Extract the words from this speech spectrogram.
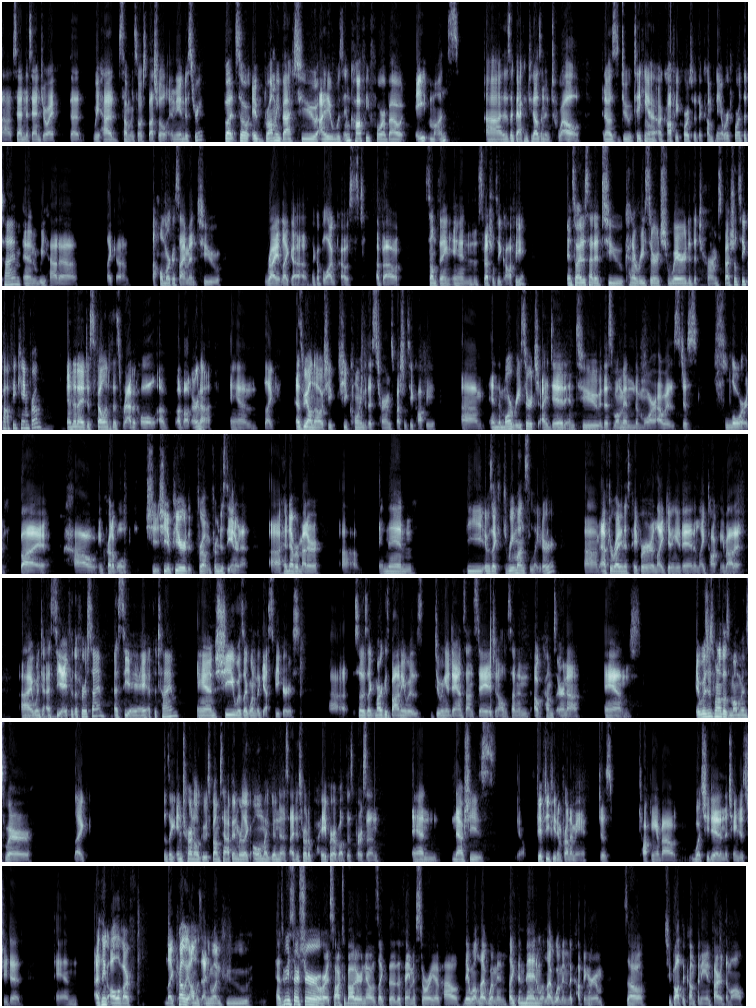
uh, sadness and joy that we had someone so special in the industry. But so it brought me back to I was in coffee for about eight months. Uh, it was like back in 2012, and I was do taking a, a, coffee course with the company I worked for at the time, and we had a like a, a homework assignment to write like a like a blog post about something in specialty coffee. And so I decided to kind of research where did the term specialty coffee came from. And then I just fell into this rabbit hole of about Erna and like as we all know, she she coined this term specialty coffee. Um, and the more research I did into this woman, the more I was just floored by how incredible she she appeared from from just the internet. Uh, had never met her, um, and then the it was like three months later, um, after writing this paper and like getting it in and like talking about it, I went to SCA for the first time, SCAA at the time, and she was like one of the guest speakers. Uh, so it was like Marcus Boni was doing a dance on stage, and all of a sudden out comes Erna, and it was just one of those moments where, like, those like internal goosebumps happen. We're like, oh my goodness, I just wrote a paper about this person, and now she's 50 feet in front of me, just talking about what she did and the changes she did. And I think all of our, like probably almost anyone who has researched her or has talked about her knows like the, the famous story of how they won't let women, like the men won't let women in the cupping room. So she bought the company and fired them all.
